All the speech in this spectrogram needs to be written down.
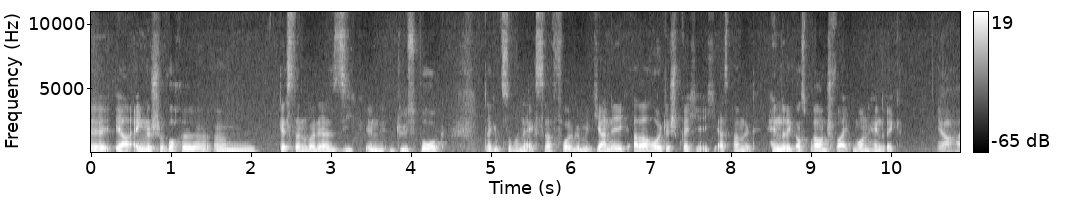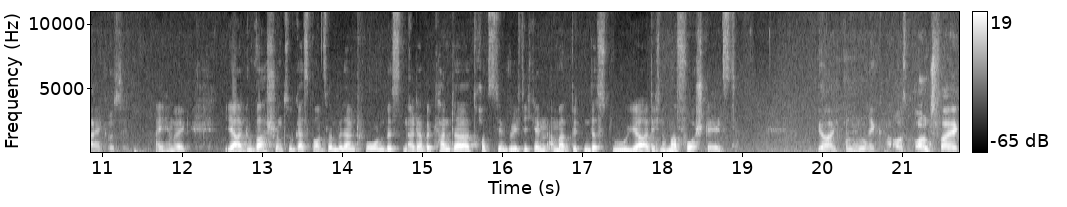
Äh, ja, englische Woche. Ähm, gestern war der Sieg in Duisburg. Da gibt es noch eine extra Folge mit Yannick, aber heute spreche ich erstmal mit Hendrik aus Braunschweig. Moin Hendrik. Ja, hi, grüß dich. Hi Hendrik. Ja, du warst schon zu Gast bei uns beim Millanton, bist ein alter Bekannter. Trotzdem würde ich dich gerne einmal bitten, dass du ja, dich nochmal vorstellst. Ja, ich bin Henrik aus Braunschweig,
